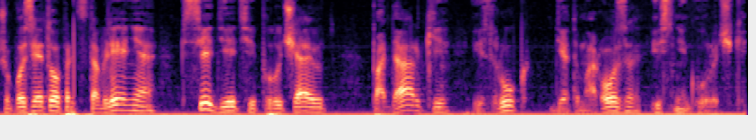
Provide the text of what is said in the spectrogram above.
что после этого представления все дети получают подарки из рук Деда Мороза и Снегурочки.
